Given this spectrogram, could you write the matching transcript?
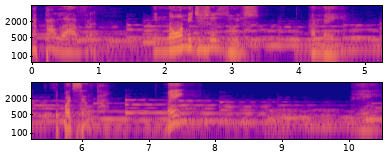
na palavra. Em nome de Jesus. Amém. Você pode sentar. Amém. Amém.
